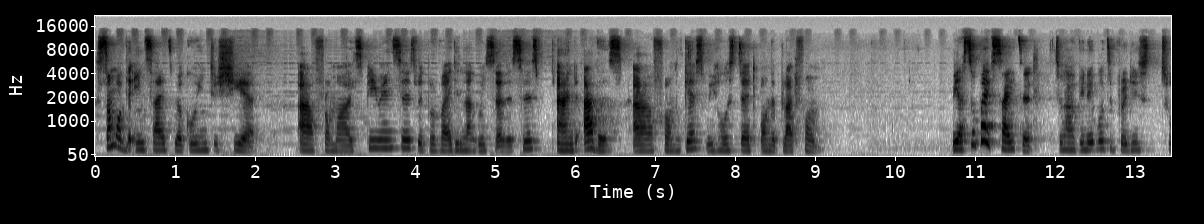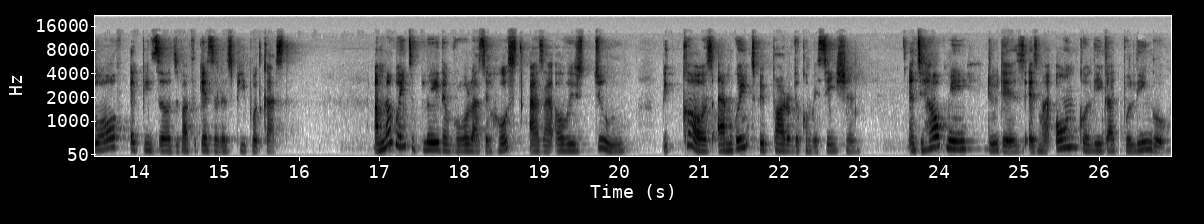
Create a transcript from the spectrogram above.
Some of the insights we're going to share are from our experiences with providing language services, and others are from guests we hosted on the platform. We are super excited to have been able to produce 12 episodes of Africa's LSP podcast. I'm not going to play the role as a host as I always do because I'm going to be part of the conversation. And to help me do this is my own colleague at Bolingo,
